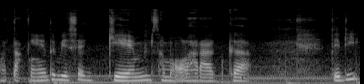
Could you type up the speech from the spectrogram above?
otaknya itu biasanya game sama olahraga. Jadi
